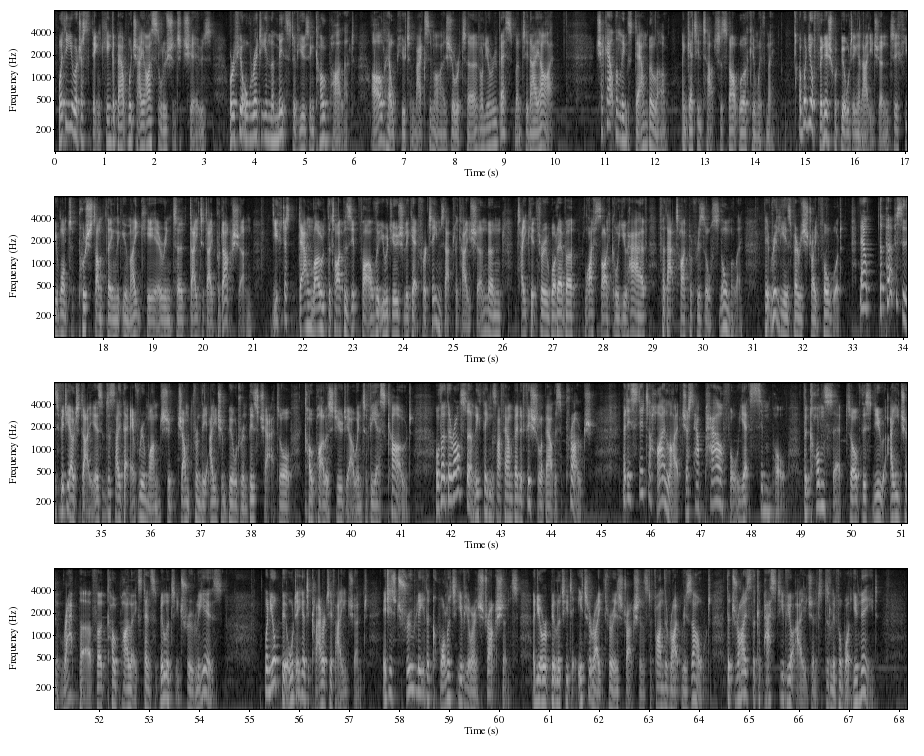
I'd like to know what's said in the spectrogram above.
Whether you are just thinking about which AI solution to choose, or if you're already in the midst of using Copilot, I'll help you to maximize your return on your investment in AI check out the links down below and get in touch to start working with me. And when you're finished with building an agent, if you want to push something that you make here into day to day production, you can just download the type of zip file that you would usually get for a Teams application and take it through whatever life cycle you have for that type of resource normally. It really is very straightforward. Now, the purpose of this video today isn't to say that everyone should jump from the Agent Builder in BizChat or Copilot Studio into VS Code, although there are certainly things I found beneficial about this approach, but instead to highlight just how powerful yet simple the concept of this new agent wrapper for Copilot extensibility truly is. When you're building a declarative agent, it is truly the quality of your instructions and your ability to iterate through instructions to find the right result that drives the capacity of your agent to deliver what you need.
